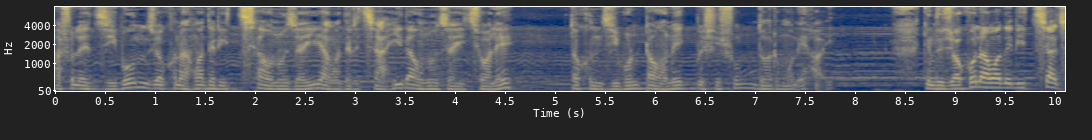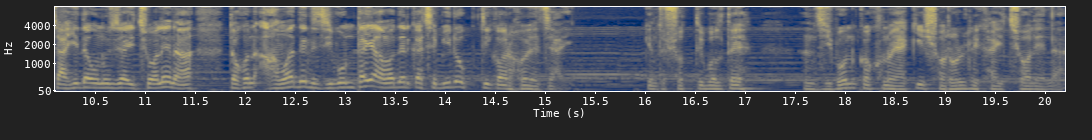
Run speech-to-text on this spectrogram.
আসলে জীবন যখন আমাদের ইচ্ছা অনুযায়ী, আমাদের চাহিদা অনুযায়ী চলে, তখন জীবনটা অনেক বেশি সুন্দর মনে হয়। কিন্তু যখন আমাদের ইচ্ছা, চাহিদা অনুযায়ী চলে না, তখন আমাদের জীবনটাই আমাদের কাছে বিরক্তিকর হয়ে যায়। কিন্তু সত্যি বলতে জীবন কখনো একই সরল রেখায় চলে না।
